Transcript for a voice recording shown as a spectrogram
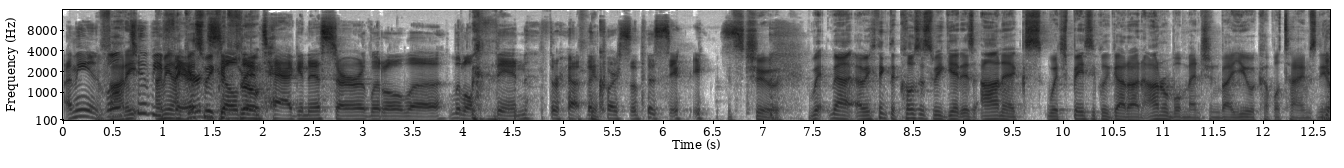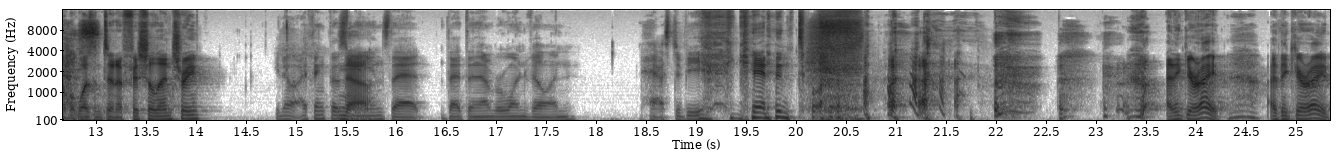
I mean, well, Vaati- to be I mean, I fair, guess we could Zelda throw- antagonists are a little, uh, little thin throughout the course of the series. It's true. We, Matt, I think the closest we get is Onyx, which basically got an honorable mention by you a couple times, Neil, but Yes. wasn't an official entry. You know, I think this No. means that that the number one villain has to be Ganondorf. I think you're right. I think you're right.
